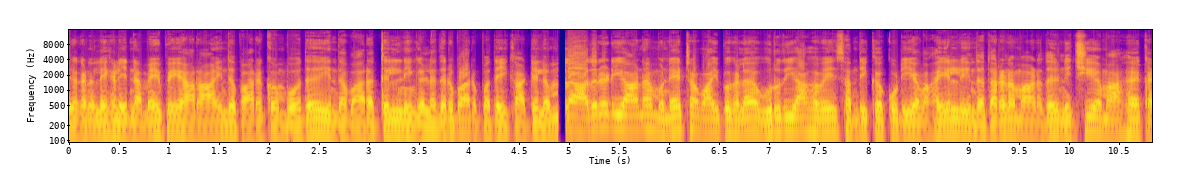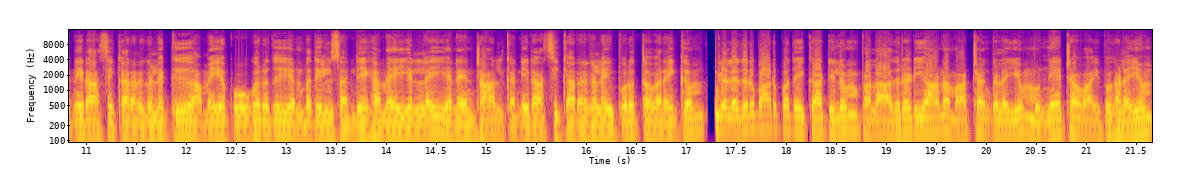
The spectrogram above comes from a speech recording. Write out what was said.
கிரகநிலைகளின் அமைப்பை ஆராய்ந்து பார்க்கும் போது இந்த வாரத்தில் நீங்கள் எதிர்பார்ப்பதை காட்டிலும் பல அதிரடியான முன்னேற்ற வாய்ப்புகளை உறுதியாகவே சந்திக்கக்கூடிய வகையில் இந்த தருணமானது நிச்சயமாக கன்னிராசிக்காரர்களுக்கு அமைய போகிறது என்பதில் சந்தேகமே இல்லை. ஏனென்றால் கன்னிராசிக்காரர்களை பொறுத்த வரைக்கும் நீங்கள் எதிர்பார்ப்பதை காட்டிலும் பல அதிரடியான மாற்றங்களையும் முன்னேற்ற வாய்ப்புகளையும்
